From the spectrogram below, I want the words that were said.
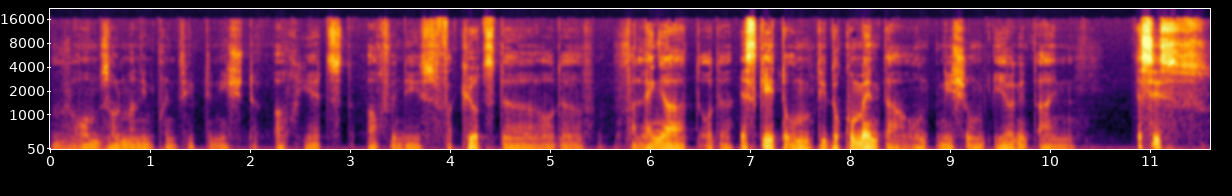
Warum soll man im Prinzip die nicht auch jetzt, auch wenn die ist verkürzte oder verlängert oder es geht um die Dokumente und nicht um irgendein. Es ist,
